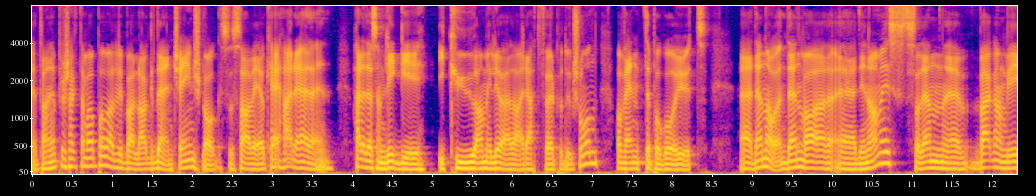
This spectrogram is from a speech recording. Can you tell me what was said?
et, annet prosjekt jeg var på, var at vi bare lagde en changelog. Så sa vi ok, her er det, her er det som ligger i, i QA-miljøet rett før produksjon, og venter på å gå ut. Uh, den, den, var uh, dynamisk, så den, hver gang vi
